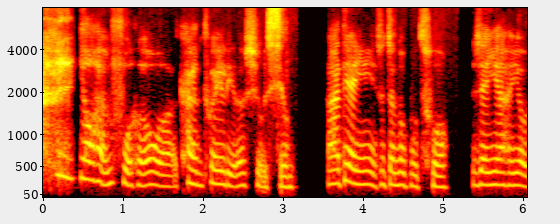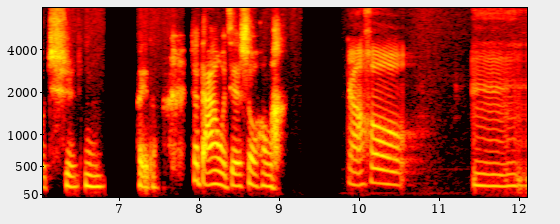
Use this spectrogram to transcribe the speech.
又很符合我看推理的属性。啊，电影也是真的不错，人也很有趣，嗯，可以的，这答案我接受，好吗？然后，嗯，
